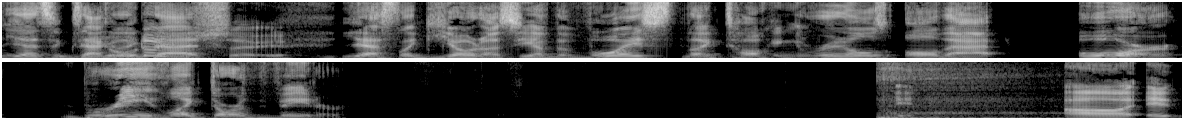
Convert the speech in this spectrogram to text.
Yes, exactly Yoda, like that. you say? Yes, like Yoda. So you have the voice, like talking riddles, all that, or breathe like Darth Vader. Uh, it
